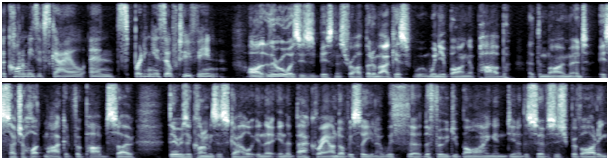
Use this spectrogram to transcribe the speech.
economies of scale and spreading yourself too thin? Oh, there always is a business, right? But um, I guess when you're buying a pub at the moment, it's such a hot market for pubs. So there is economies of scale in the in the background, obviously, you know, with the, the food you're buying and you know the services you're providing.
